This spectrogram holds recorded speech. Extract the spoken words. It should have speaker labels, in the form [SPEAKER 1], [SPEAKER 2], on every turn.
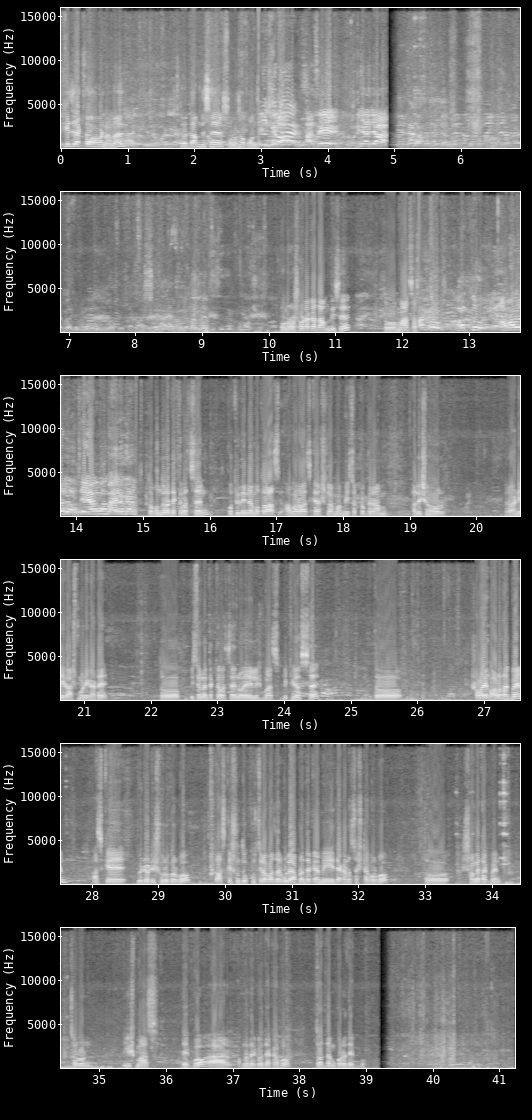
[SPEAKER 1] এক কেজি একটাও হবে না না? তো দাম দিছে ষোলোশো পঞ্চাশ। পনেরোশো টাকা দাম দিছে। তো মাছ তো বন্ধুরা দেখতে পাচ্ছেন, প্রতিদিনের মতো আবারও আজকে আসলাম আমি চট্টগ্রাম হালিশহর রানী রাসমণি ঘাটে। তো পিছনে দেখতে পাচ্ছেন ওই ইলিশ মাছ বিক্রি হচ্ছে। তো সবাই ভালো থাকবেন। আজকে ভিডিওটি শুরু করব। তো আজকে শুধু খুচরা বাজারগুলো আপনাদেরকে আমি দেখানোর চেষ্টা করব। তো সঙ্গে থাকবেন, চলুন ইলিশ মাছ দেখব আর আপনাদেরকেও দেখাবো, দরদাম করে দেখব।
